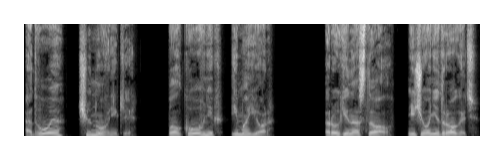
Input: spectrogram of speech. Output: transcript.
а двое — чиновники. Полковник и майор. «Руки на стол, ничего не трогать.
